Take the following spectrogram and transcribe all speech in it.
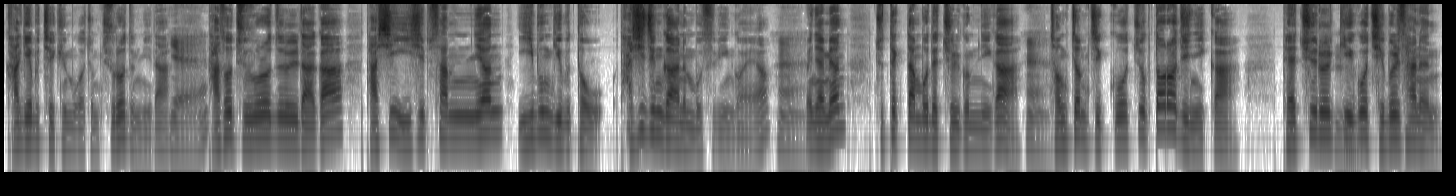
가계 부채 규모가 좀 줄어듭니다. 예. 다소 줄어들다가 다시 23년 2분기부터 다시 증가하는 모습인 거예요. 예. 왜냐하면 주택담보대출 금리가 정점 찍고 쭉 떨어지니까 대출을 음. 끼고 음. 집을 사는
